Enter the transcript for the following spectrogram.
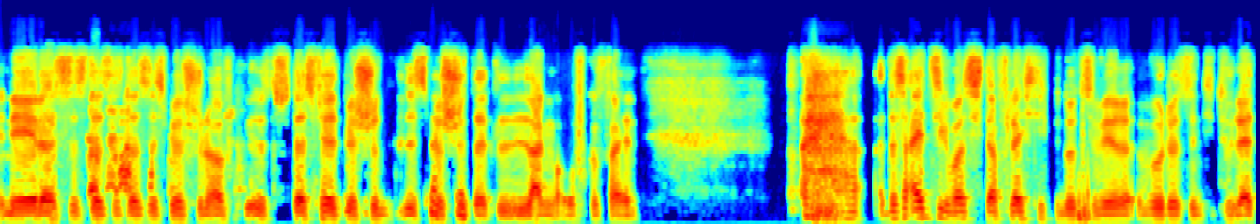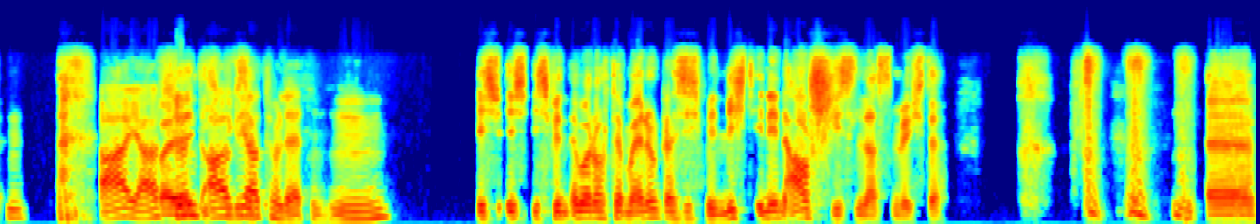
nee, das ist, das ist, das ist mir schon auf, das fällt mir schon, ist mir schon seit langem aufgefallen. Das Einzige, was ich da vielleicht nicht benutzen wäre, würde, sind die Toiletten. Ah ja, Weil stimmt, Asia-Toiletten. Hm. Ich, ich, ich bin immer noch der Meinung, dass ich mir nicht in den Arsch schießen lassen möchte. Äh,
